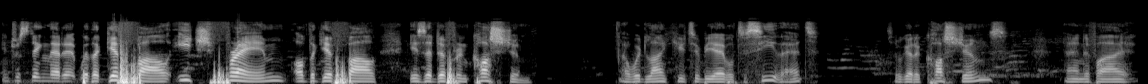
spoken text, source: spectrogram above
Interesting that it, with a GIF file, each frame of the GIF file is a different costume. I would like you to be able to see that. So we go to costumes and if I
